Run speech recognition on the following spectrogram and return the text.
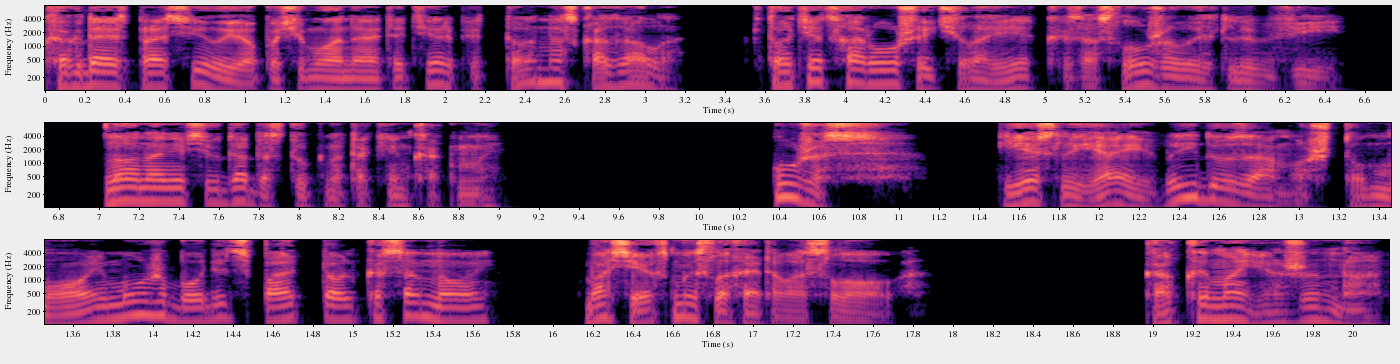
Когда я спросил ее, почему она это терпит, то она сказала, что отец хороший человек и заслуживает любви, но она не всегда доступна таким, как мы. Ужас. Если я и выйду замуж, то мой муж будет спать только со мной, во всех смыслах этого слова. Как и моя жена,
